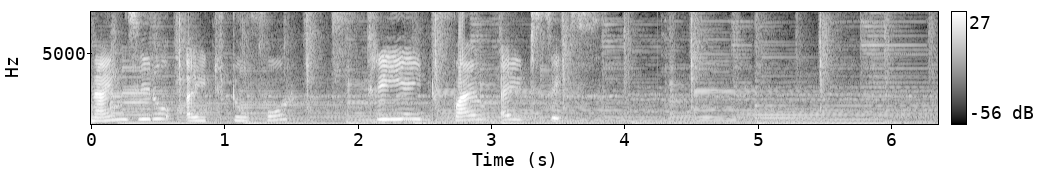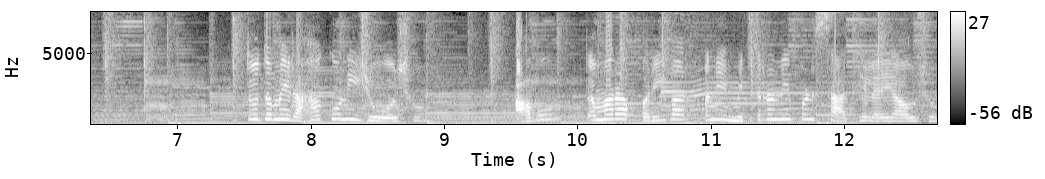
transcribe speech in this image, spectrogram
nine zero eight two four three eight five eight six. તો તમે રાહકોની જુઓ છો. આવો તમારા પરિવાર અને મિત્રને પણ સાથે લઈ આવજો.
